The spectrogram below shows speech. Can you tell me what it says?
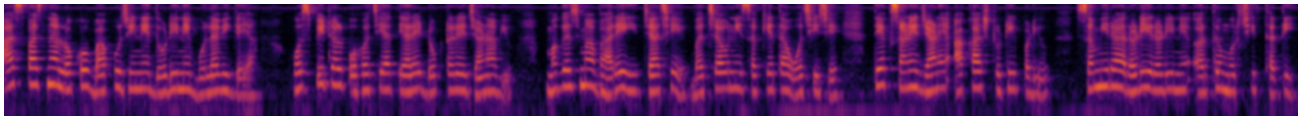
આસપાસના લોકો બાપુજીને દોડીને બોલાવી ગયા. હોસ્પિટલ પહોંચ્યા ત્યારે ડોક્ટરે જણાવ્યું, મગજમાં ભારે ઈજા છે, બચાવની શક્યતા ઓછી છે. તે ક્ષણે જાણે આકાશ તૂટી પડ્યું. સમીરા રડી રડીને અર્ધમૂર્છિત થતી.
